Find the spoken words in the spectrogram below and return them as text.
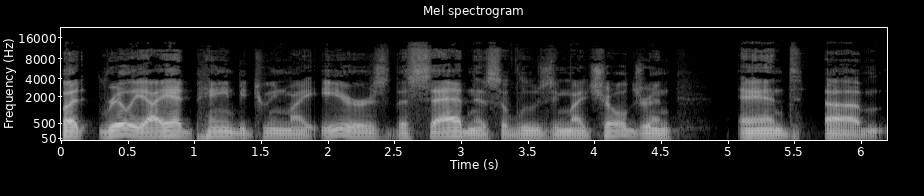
but really, I had pain between my ears, the sadness of losing my children, and um,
